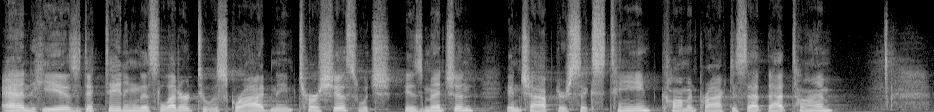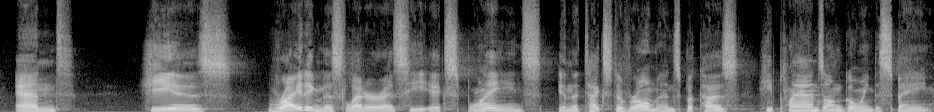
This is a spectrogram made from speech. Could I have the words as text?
and he is dictating this letter to a scribe named Tertius, which is mentioned in chapter 16, common practice at that time. And he is writing this letter as he explains in the text of Romans because he plans on going to Spain.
